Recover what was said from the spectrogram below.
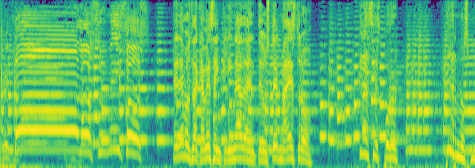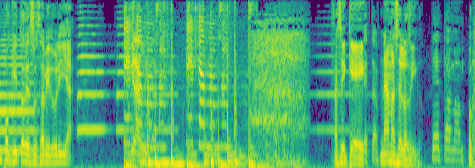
Todos sumisos. Tenemos la cabeza inclinada ante usted, maestro. Gracias por darnos un poquito de su sabiduría. Gran Así que nada más se los digo. ¿Ok?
